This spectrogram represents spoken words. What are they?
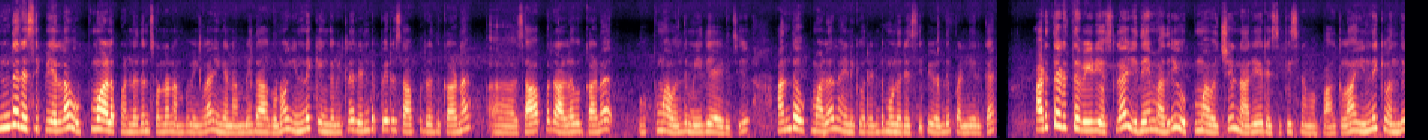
இந்த ரெசிபியெல்லாம் உப்புமாவில் பண்ணதுன்னு சொன்னால் நம்புவீங்களா? நீங்கள் நம்பி தான் ஆகணும் இன்றைக்கி எங்கள் வீட்டில் ரெண்டு பேர் சாப்பிட்றதுக்கான சாப்பிட்ற அளவுக்கான உப்புமா வந்து மீதி ஆயிடுச்சு. அந்த உப்புமாவில் நான் இன்றைக்கி ஒரு ரெண்டு மூணு ரெசிபி வந்து பண்ணியிருக்கேன். அடுத்தடுத்த வீடியோஸில் இதே மாதிரி உப்புமா வச்சு நிறைய ரெசிபிஸ் நம்ம பார்க்கலாம். இன்றைக்கி வந்து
